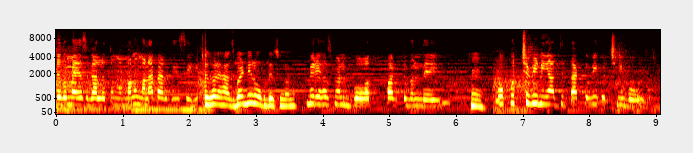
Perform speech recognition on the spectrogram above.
ਜਦੋਂ ਮੈਂ ਇਸ ਗੱਲ ਤੋਂ ਮੰਮਾ ਨੂੰ ਮਨਾ ਕਰਦੀ ਸੀਗੀ ਤੇ ਤੁਹਾਡੇ ਹਸਬੰਡ ਨਹੀਂ ਰੋਕਦੇ ਸੀ ਉਹਨਾਂ ਨੂੰ? ਮੇਰੇ ਹਸਬੰਡ ਬਹੁਤ ਭਗਤ ਬੰਦੇ ਆ ਜੀ। ਹੂੰ। ਉਹ ਕੁਝ ਵੀ ਨਹੀਂ ਅੱਜ ਤੱਕ ਵੀ ਕੁਝ ਨਹੀਂ ਬੋਲਦੇ।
